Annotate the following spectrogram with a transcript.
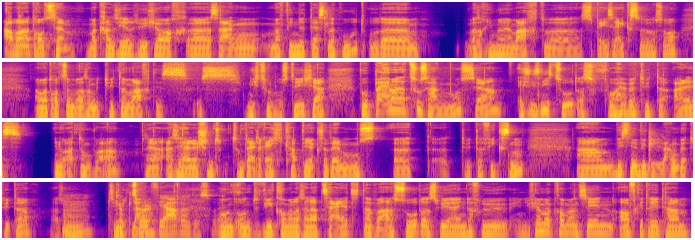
aber trotzdem, man kann sich natürlich auch äh, sagen, man findet Tesla gut oder was auch immer er macht oder SpaceX oder so. Aber trotzdem, was er mit Twitter macht, ist, ist nicht so lustig, ja. Wobei man dazu sagen muss, ja, es ist nicht so, dass vorher bei Twitter alles in Ordnung war. Ja, also er hat ja schon zum Teil recht gehabt, wie er gesagt hat, er muss äh, Twitter fixen. Ähm, wir sind ja wirklich lang bei Twitter, also mhm. ziemlich lang. Zwölf Jahre oder so. Und, und wir kommen aus einer Zeit, da war es so, dass wir in der Früh in die Firma kommen sehen, aufgedreht haben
